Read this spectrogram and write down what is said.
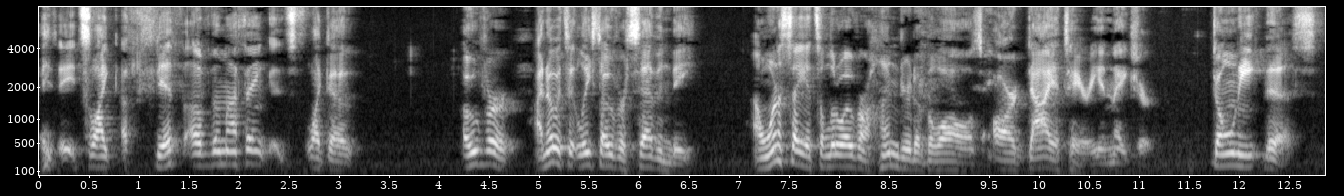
It's like a fifth of them, I think. It's like a over, I know it's at least over 70. I want to say it's a little over 100 of the laws are dietary in nature. Don't eat this.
